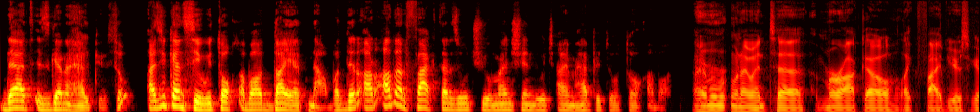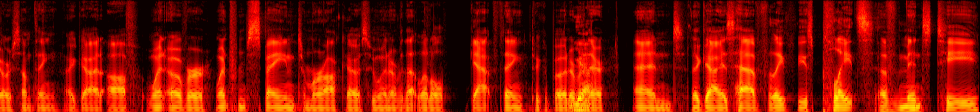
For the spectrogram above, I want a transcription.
that is going to help you. So, as you can see, we talked about diet now, but there are other factors which you mentioned, which I'm happy to talk about. I remember when I went to Morocco like five years ago or something, I got off, went over, went from Spain to Morocco. So we went over that little gap thing, took a boat over yeah. there. And the guys have like these plates of mint tea.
